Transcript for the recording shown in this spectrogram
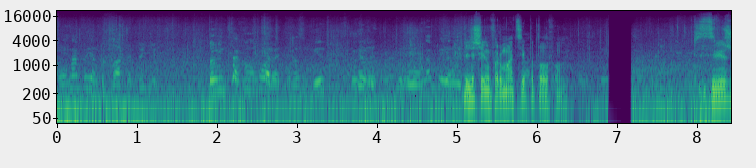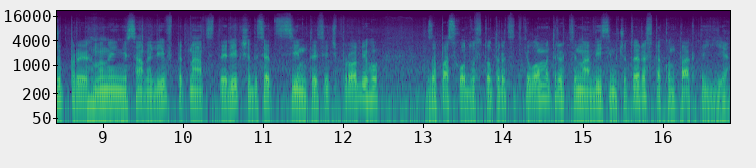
Головне, бо я до хати доїхав. То він так говорить, розумієш? Головне, Більше інформації по телефону. Свіжопригнаний Nissan Leaf, 15 рік, 67 тисяч пробігу, запас ходу 130 км, ціна 8400, контакти є.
